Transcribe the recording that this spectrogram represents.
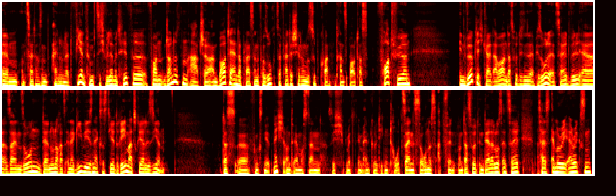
Ähm, und 2154 will er mit Hilfe von Jonathan Archer an Bord der Enterprise seine Versuche zur Fertigstellung des Subquantentransporters fortführen. In Wirklichkeit aber, und das wird in dieser Episode erzählt, will er seinen Sohn, der nur noch als Energiewesen existiert, rematerialisieren. Das äh, funktioniert nicht und er muss dann sich mit dem endgültigen Tod seines Sohnes abfinden. Und das wird in Daedalus erzählt. Das heißt, Emery Erickson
